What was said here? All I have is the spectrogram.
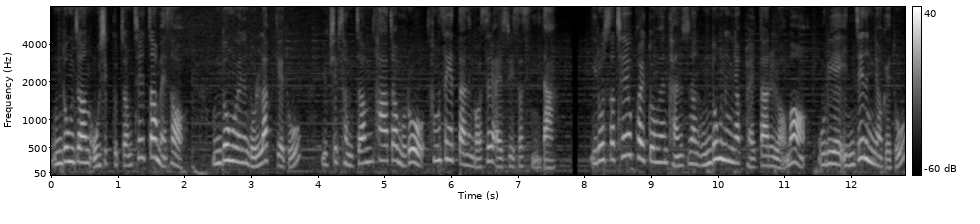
운동 전 59.7점에서 운동 후에는 놀랍게도 63.4점으로 상승했다는 것을 알 수 있었습니다. 이로써 체육 활동은 단순한 운동 능력 발달을 넘어 우리의 인지 능력에도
